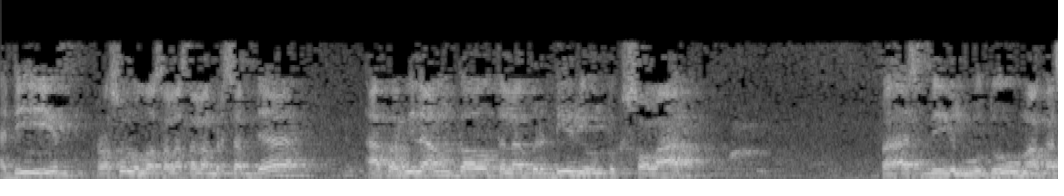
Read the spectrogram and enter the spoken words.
Hadis Rasulullah SAW bersabda, apabila engkau telah berdiri untuk sholat, faasbigil wudu maka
